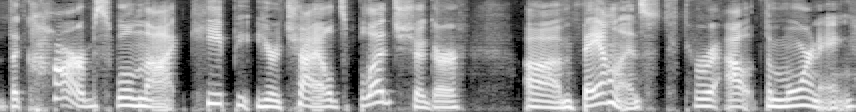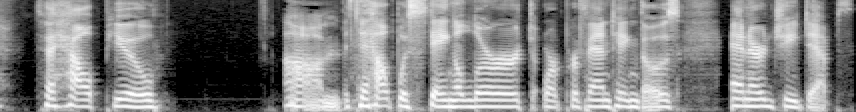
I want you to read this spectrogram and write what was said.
the carbs will not keep your child's blood sugar um, balanced throughout the morning to help you um, to help with staying alert or preventing those energy dips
